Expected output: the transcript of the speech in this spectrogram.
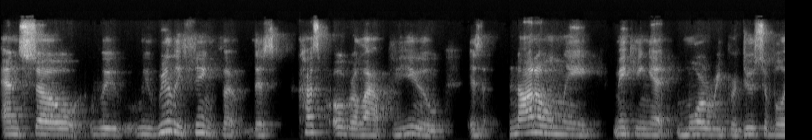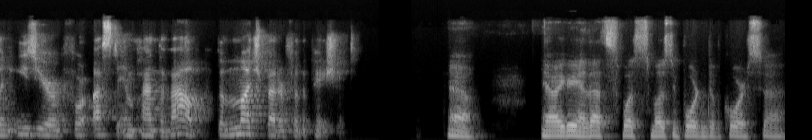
And so we, we really think that this cusp overlap view is not only making it more reproducible and easier for us to implant the valve, but much better for the patient. Yeah, yeah, I agree. And that's what's most important, of course, uh,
